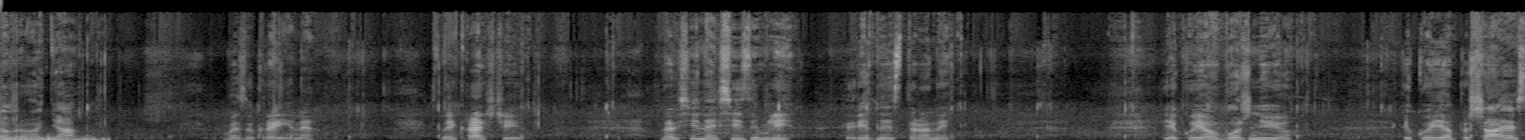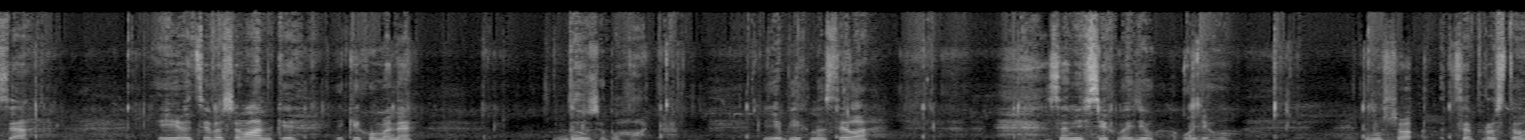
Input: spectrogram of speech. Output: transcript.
Доброго дня. Ми з України. З найкращої на всій на всій землі рідної сторони, яку я обожнюю, якою я пишаюся. І оці вишиванки, яких у мене дуже багато. Я б їх носила замість всіх видів одягу. Тому що це просто,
